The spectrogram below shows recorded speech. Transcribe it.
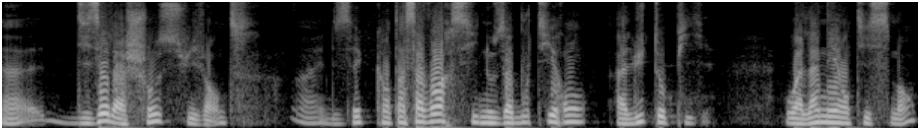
euh, disait la chose suivante. Il disait, quant à savoir si nous aboutirons à l'utopie ou à l'anéantissement,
